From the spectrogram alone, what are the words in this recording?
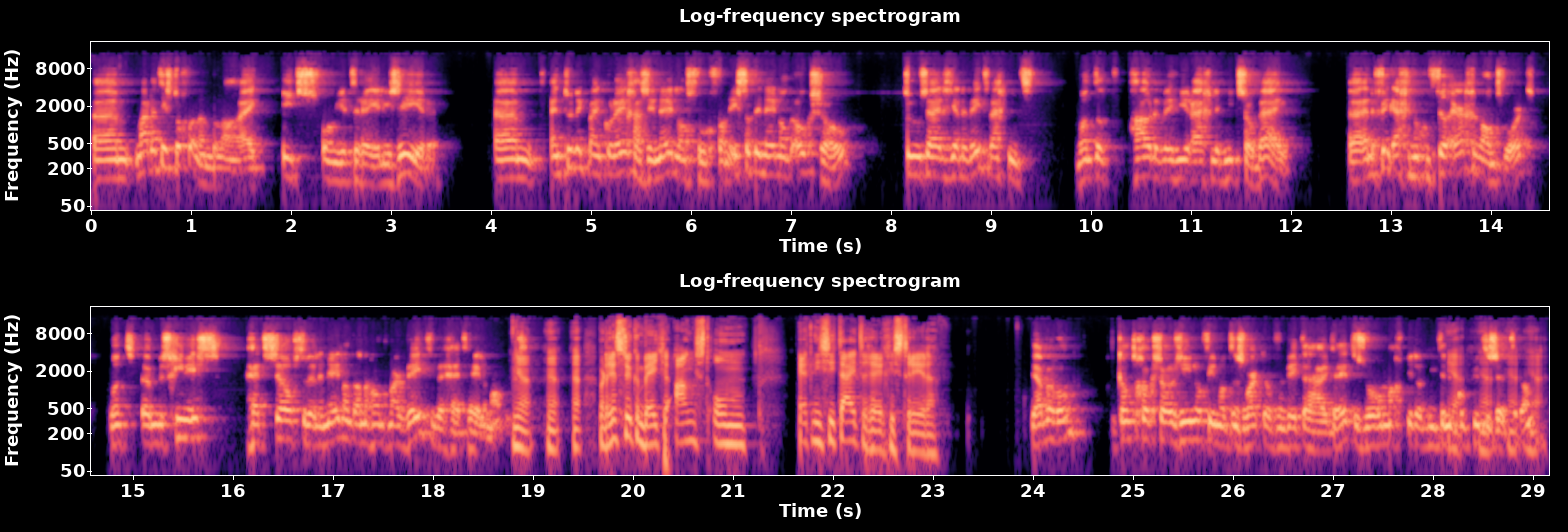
Um, maar dat is toch wel een belangrijk iets om je te realiseren. Um, en toen ik mijn collega's in Nederland vroeg van, is dat in Nederland ook zo? Toen zeiden ze, ja, dat weten we eigenlijk niet. Want dat houden we hier eigenlijk niet zo bij. Uh, en dat vind ik eigenlijk nog een veel erger antwoord. Want uh, misschien is hetzelfde wel in Nederland aan de hand, maar weten we het helemaal niet. Ja, ja, ja. Maar er is natuurlijk een beetje angst om etniciteit te registreren. Ja, waarom? Je kan toch ook zo zien of iemand een zwarte of een witte huid heeft. Dus waarom mag je dat niet in de ja, computer ja, zetten dan? Ja,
